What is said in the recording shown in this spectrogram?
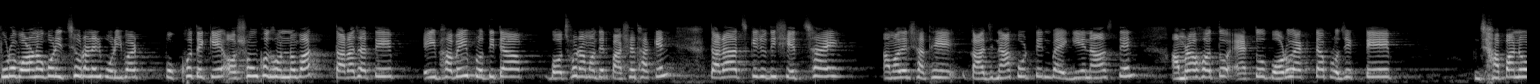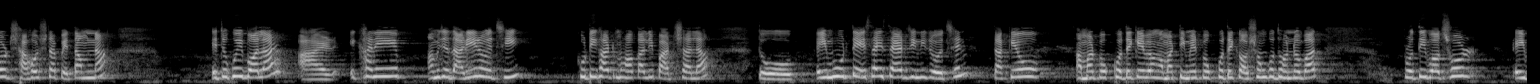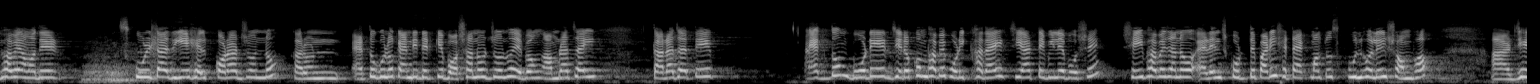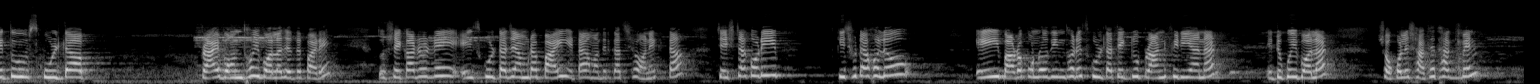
পুরো বড়নগর ইচ্ছে উড়ানের পরিবার পক্ষ থেকে অসংখ্য ধন্যবাদ। তারা যাতে এইভাবেই প্রতিটা বছর আমাদের পাশে থাকেন। তারা আজকে যদি স্বেচ্ছায় আমাদের সাথে কাজ না করতেন বা এগিয়ে না আসতেন, আমরা হয়তো এত বড় একটা প্রজেক্টে ঝাঁপানোর সাহসটা পেতাম না। এটুকুই বলার। আর এখানে আমি যে দাঁড়িয়ে রয়েছি, কুটিঘাট মহাকালী পাঠশালা, তো এই মুহূর্তে এসআই স্যার যিনি রয়েছেন তাকেও আমার পক্ষ থেকে এবং আমার টিমের পক্ষ থেকে অসংখ্য ধন্যবাদ। প্রতি বছর এইভাবে আমাদের স্কুলটা দিয়ে হেল্প করার জন্য, কারণ এতগুলো ক্যান্ডিডেটকে বসানোর জন্য এবং আমরা চাই তারা যাতে একদম বোর্ডের যেরকমভাবে পরীক্ষা দেয় চেয়ার টেবিলে বসে সেইভাবে যেন অ্যারেঞ্জ করতে পারি, সেটা একমাত্র স্কুল হলেই সম্ভব। আর যেহেতু স্কুলটা প্রায় বন্ধই বলা যেতে পারে, তো সে কারণে এই স্কুলটা যে আমরা পাই, এটা আমাদের কাছে অনেকটা। চেষ্টা করি কিছুটা হলেও এই বারো পনেরো দিন ধরে স্কুলটাতে একটু প্রাণ ফিরিয়ে আনার এটুকুই বলার। সকলে সাথে থাকবেন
